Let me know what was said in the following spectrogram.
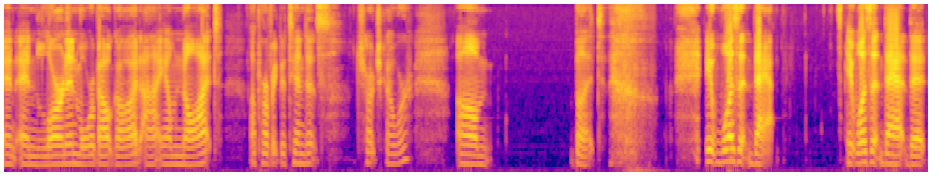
and, and learning more about God. I am not a perfect attendance churchgoer. Um, but it wasn't that. It wasn't that that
